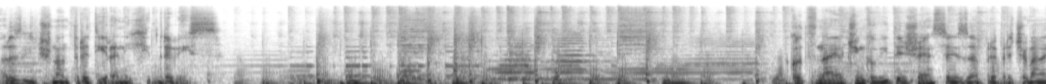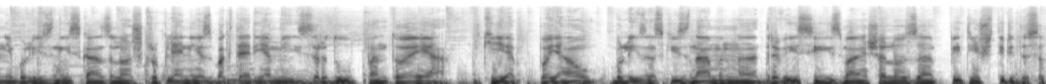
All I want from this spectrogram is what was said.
različno tretiranih dreves. Ko najučinkovitejše se je za preprečevanje bolezni izkazalo škropljenje z bakterijami iz rodu Pantoeja, ki je pojav bolezenskih znamenj na drevesih zmanjšalo za 45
